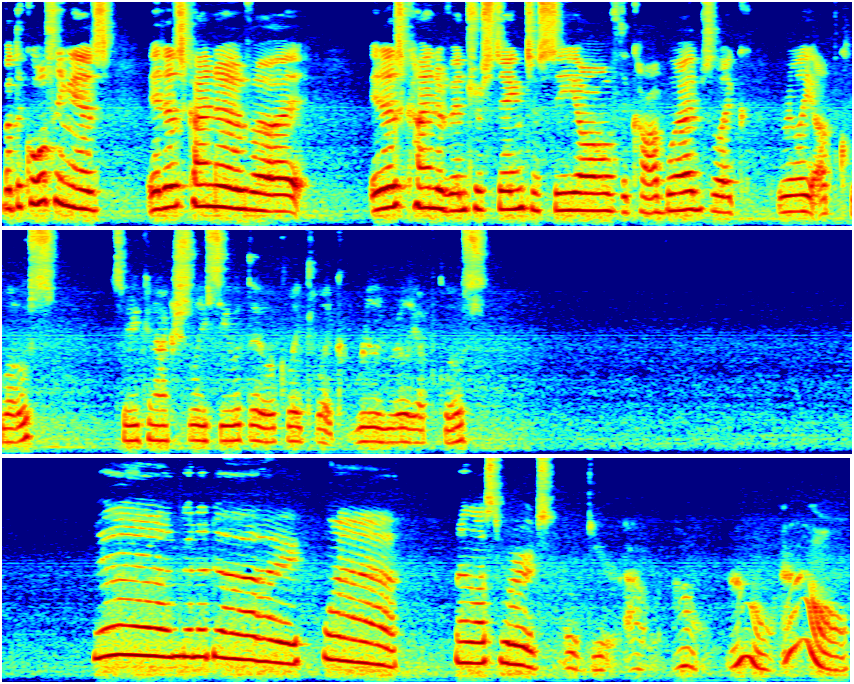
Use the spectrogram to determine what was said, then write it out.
But the cool thing is, it is kind of, uh, it is kind of interesting to see all of the cobwebs, like, really up close. So you can actually see what they look like, like, really, really up close. Yeah, I'm gonna die. Wow. My last words. Oh dear. Ow. Ow. Ow. Ow.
